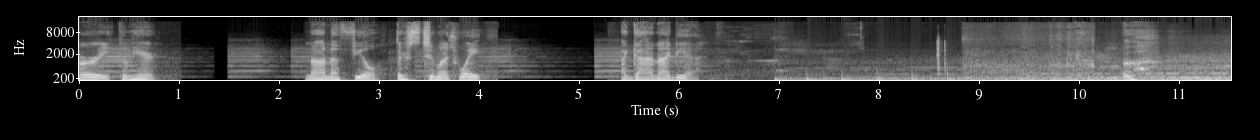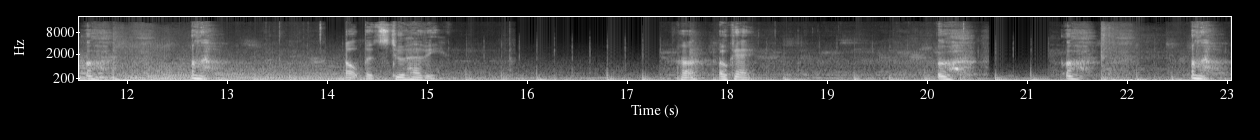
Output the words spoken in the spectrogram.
Hurry, come here. Not enough fuel. There's too much weight. I got an idea. Oh, Ugh. Ugh. Help, it's too heavy. Huh? Okay. Ugh. Ugh. Ugh.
